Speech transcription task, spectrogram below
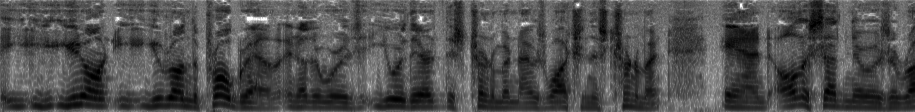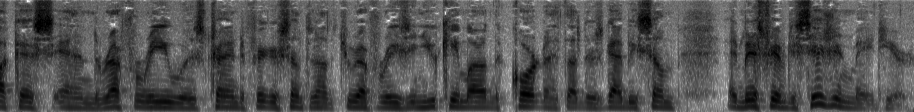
you, you don't you run the program. In other words, you were there at this tournament. and I was watching this tournament, and all of a sudden there was a ruckus, and the referee was trying to figure something out. The two referees, and you came out on the court, and I thought there's got to be some administrative decision made here.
